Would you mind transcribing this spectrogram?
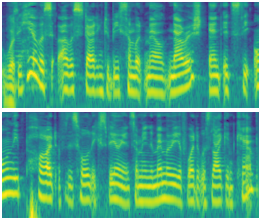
what? So here was I was starting to be somewhat malnourished, and it's the only part of this whole experience. I mean, the memory of what it was like in camp,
